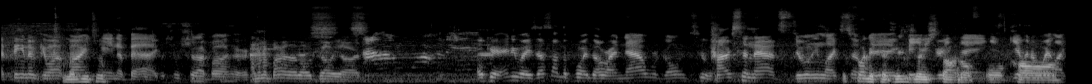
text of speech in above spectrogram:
I'm thinking of going out buying. Kane a bag. Which one should I buy her? I'm gonna buy her the little go yard. Okay, anyways, that's not the point though. Right now, we're going to Kai Cenat's doing like It's some funny because his meet joint starting off thing. all He's calm, like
